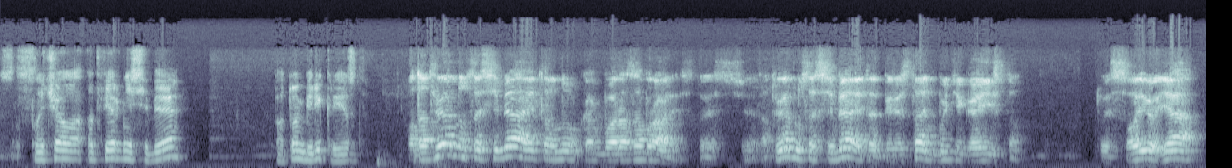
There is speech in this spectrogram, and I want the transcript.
Сначала отвергни себя, потом бери крест. Вот отвергнуться себя, это, ну, как бы разобрались. То есть отвергнуться себя, это перестать быть эгоистом. То есть свое я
